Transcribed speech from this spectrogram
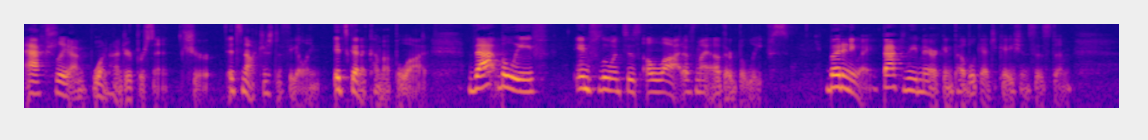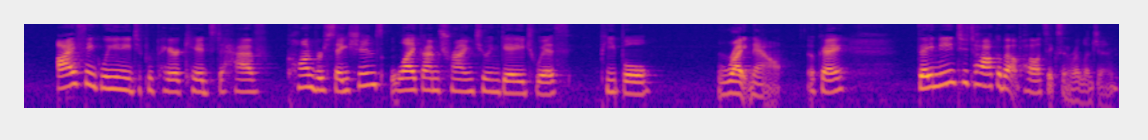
Actually, I'm 100% sure. It's not just a feeling, it's going to come up a lot. That belief influences a lot of my other beliefs. But anyway, back to the American public education system. I think we need to prepare kids to have conversations like I'm trying to engage with people right now okay? They need to talk about politics and religion.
